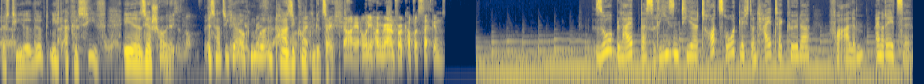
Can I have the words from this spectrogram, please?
Das Tier wirkt nicht aggressiv, eher sehr scheu. Es hat sich ja auch nur ein paar Sekunden gezeigt. So bleibt das Riesentier trotz Rotlicht und Hightech-Köder vor allem ein Rätsel.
